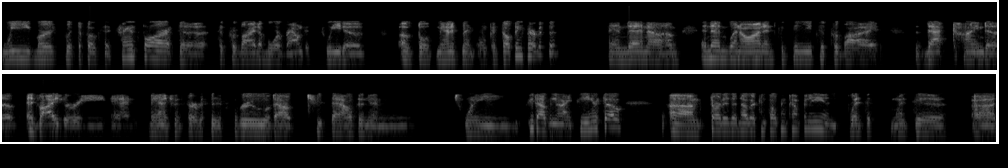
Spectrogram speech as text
we merged with the folks at Transpar to to provide a more rounded suite of of both management and consulting services. And then um, and then went on and continued to provide that kind of advisory and management services through about 2020, 2019 or so. Um, started another consulting company and went to went to uh,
